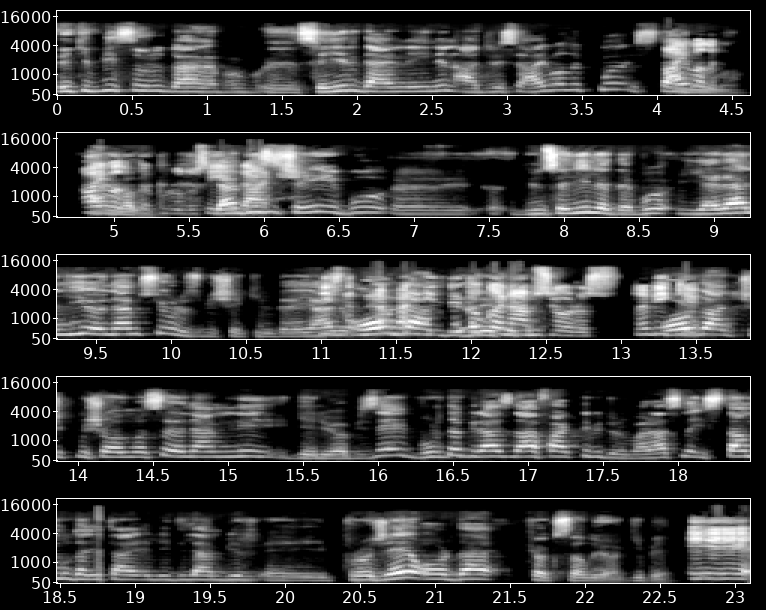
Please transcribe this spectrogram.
Peki bir soru daha. E, Seyir Derneği'nin adresi Ayvalık mı İstanbul Ayvalık. mu? Ayvalık'ta Ayvalık. kurulu Seyir Yani biz şeyi bu e, Günseli'yle de bu yerelliği önemsiyoruz bir şekilde. Yani biz de, oradan biz de çok hareketin- önemsiyoruz. Tabii ki. Oradan çıkmış olması önemli geliyor bize. Burada biraz daha farklı bir durum var. Aslında İstanbul'dan ithal edilen bir e, proje orada kök salıyor gibi. Ee,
